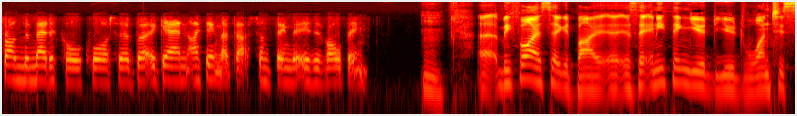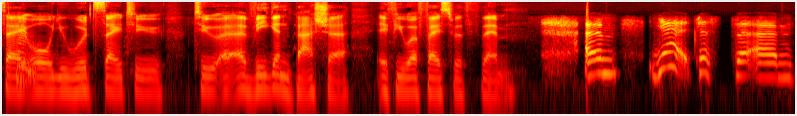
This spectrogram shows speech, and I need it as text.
from the medical quarter. But again, I think that that's something that is evolving. Mm. Uh, before I say goodbye, uh, is there anything you'd you'd want to say Hmm. or you would say to to a, a vegan basher if you were faced with them? Um, yeah, just um,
